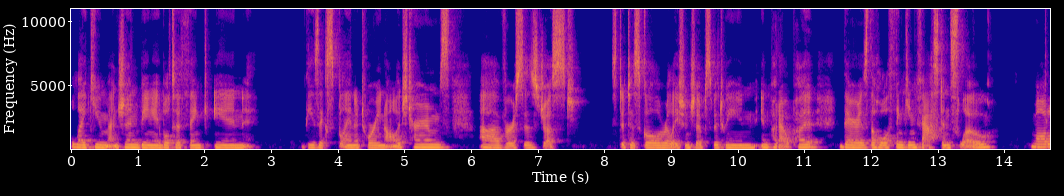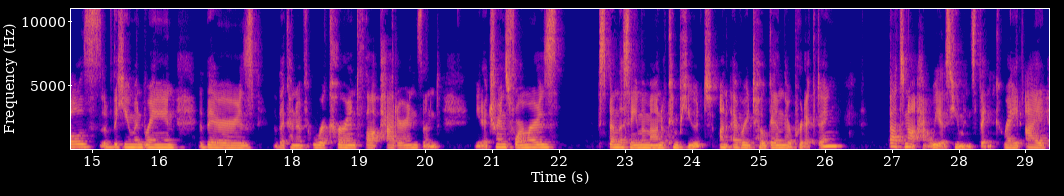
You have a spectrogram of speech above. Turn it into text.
Like you mentioned, being able to think in these explanatory knowledge terms uh, versus just statistical relationships between input output. There is the whole thinking fast and slow models of the human brain. There's the kind of recurrent thought patterns and you know transformers spend the same amount of compute on every token they're predicting. That's not how we as humans think, right? I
